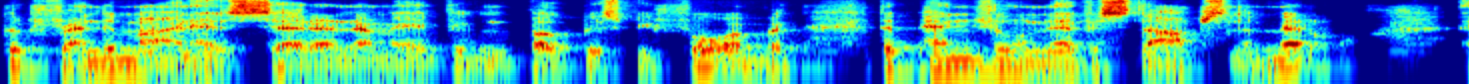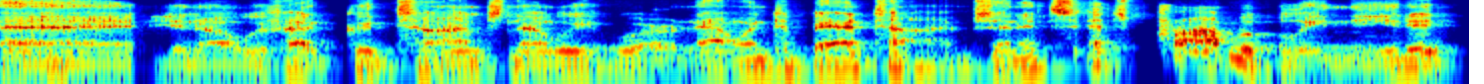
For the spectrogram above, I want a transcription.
good friend of mine has said, and I may have even spoke this before, but the pendulum never stops in the middle. And you know, we've had good times. Now we, we're now into bad times, and it's it's probably needed.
